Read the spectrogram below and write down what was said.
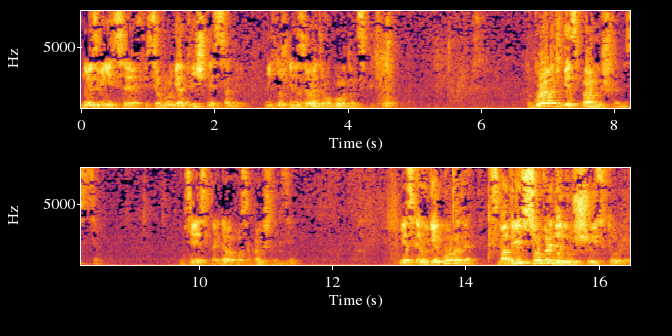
Но извините, в Петербурге отличные сады. Никто же не называет его городом цепикова. Город без промышленности. Интересно, тогда вопрос, а промышленность где? Если вне города, смотри всю предыдущую историю.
